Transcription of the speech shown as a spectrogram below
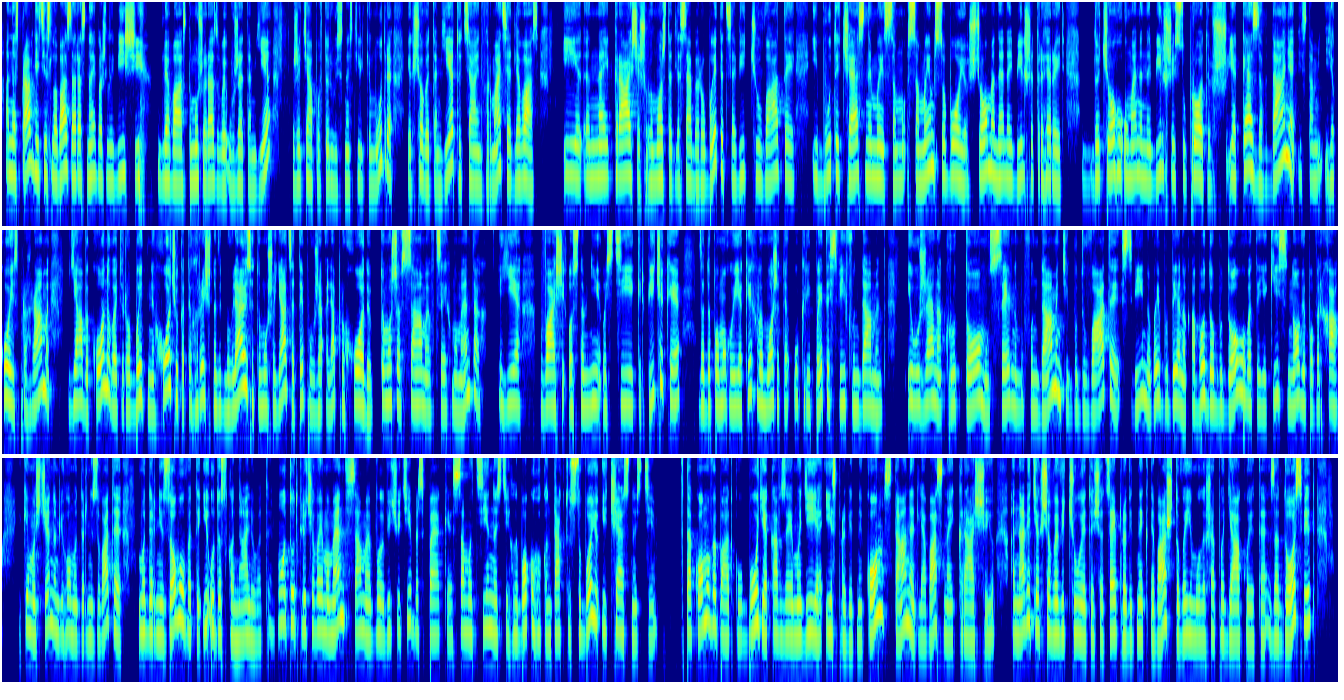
А насправді ці слова зараз найважливіші для вас, тому що раз ви вже там є, життя, повторюсь, настільки мудре, якщо ви там є, то ця інформація для вас. І е, найкраще, що ви можете для себе робити, це відчувати і бути чесними сам, самим собою, що мене найбільше тригерить, до чого у мене найбільший супротив, яке завдання із там якоїсь програми я виконувати, робити не хочу, категорично відмовляюся, тому що я це типу вже аля проходив. Тому що саме в цих моментах є ваші основні ось ці кирпічики, за допомогою яких ви можете укріпити свій фундамент. І вже на крутому, сильному фундаменті будувати свій новий будинок або добудовувати якісь нові поверха, якимось чином його модернізувати, модернізовувати і удосконалювати. Тому тут ключовий момент саме в відчутті безпеки, самоцінності, глибокого контакту з собою і чесності. В такому випадку будь-яка взаємодія із провідником стане для вас найкращою. А навіть якщо ви відчуєте, що цей провідник не ваш, то ви йому лише подякуєте за досвід.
